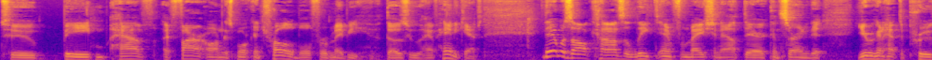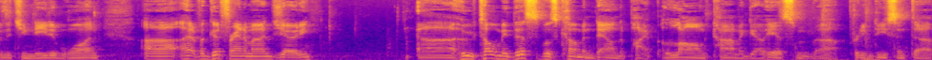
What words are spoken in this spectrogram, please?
to be have a firearm that's more controllable for maybe those who have handicaps. There was all kinds of leaked information out there concerning that you were going to have to prove that you needed one. Uh, I have a good friend of mine, Jody, uh, who told me this was coming down the pipe a long time ago. He has some uh, pretty decent uh,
